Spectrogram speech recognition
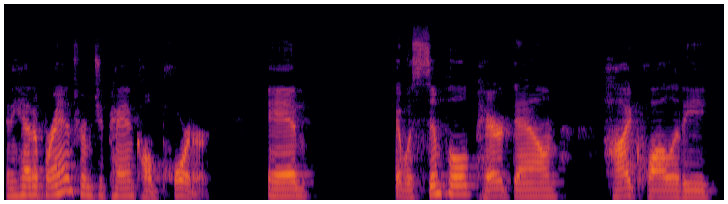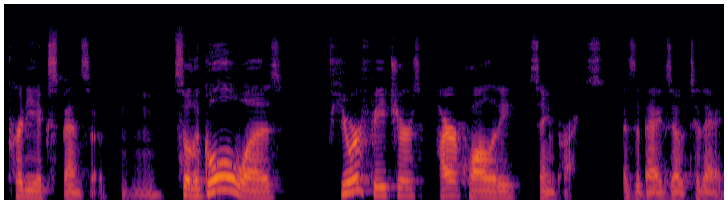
And he had a brand from Japan called Porter. And it was simple, pared down, high quality, pretty expensive. hmm So the goal was fewer features, higher quality, same price as the bags out today.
